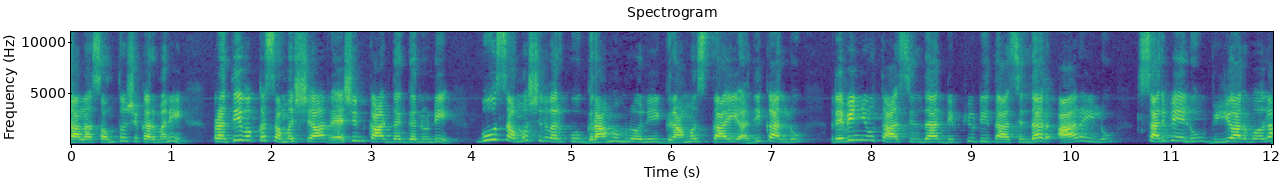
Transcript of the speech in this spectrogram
చాలా సంతోషకరమని ప్రతి ఒక్క సమస్య రేషన్ కార్డు దగ్గర నుండి భూ సమస్యల వరకు గ్రామంలోని గ్రామస్థాయి అధికారులు రెవెన్యూ తహసీల్దార్ డిప్యూటీ తహసీల్దార్ ఆర్ఐలు సర్వేలు విఆర్ఓల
